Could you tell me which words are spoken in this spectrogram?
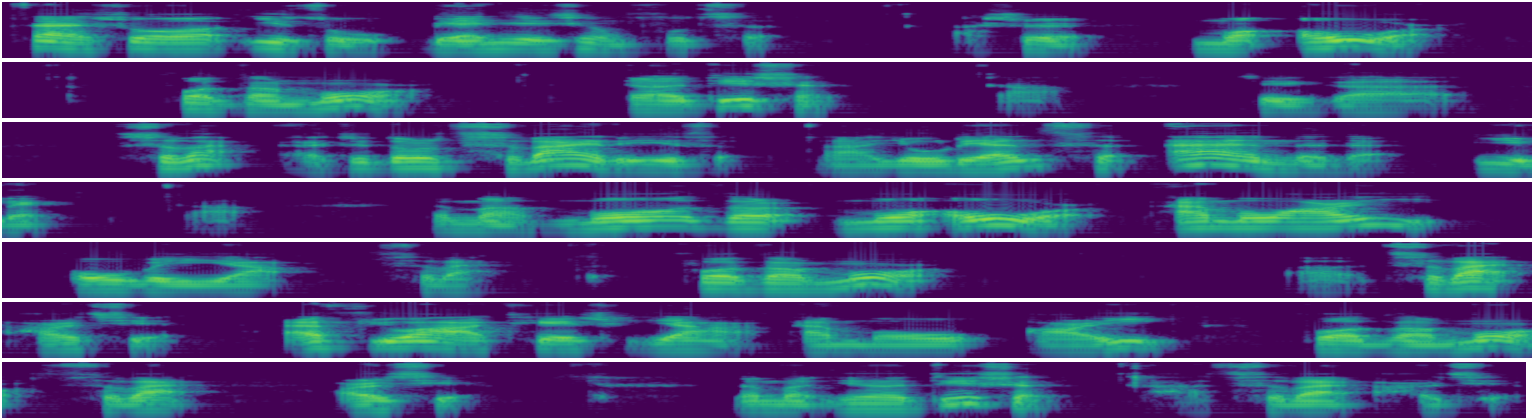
再说一组连接性副词啊，是 moreover，furthermore，in addition 啊，这个此外，哎，这都是此外的意思啊，有连词 and 的意味啊。那么 more the moreover，m o r e o v e r，此外，furthermore，啊，此外，而且，f u r t h e r m o r e，furthermore，此外，而且。那么 in addition 啊，此外，而且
